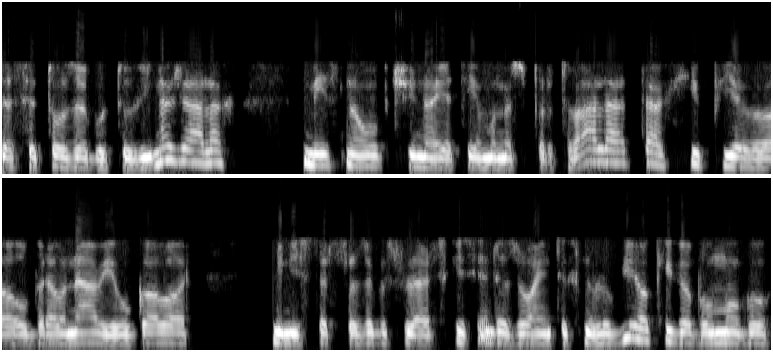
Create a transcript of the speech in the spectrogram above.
da se to zagotovi na žalah. Mestna občina je temu nasprotovala, ta hip je v obravnavi ugovor Ministrstva za gospodarski razvoj in tehnologijo, ki ga bo moglo,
